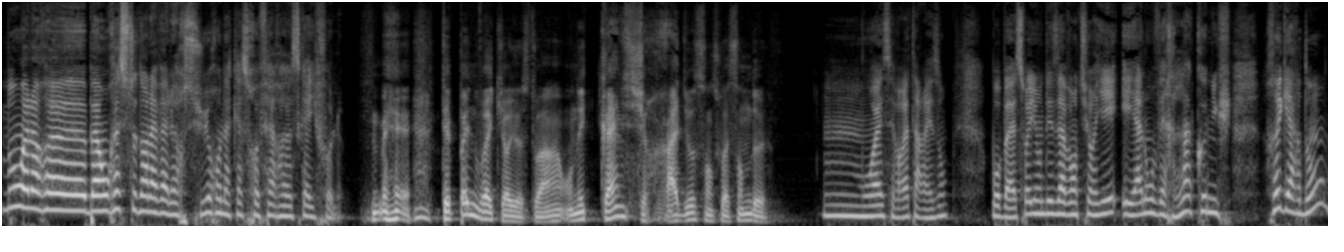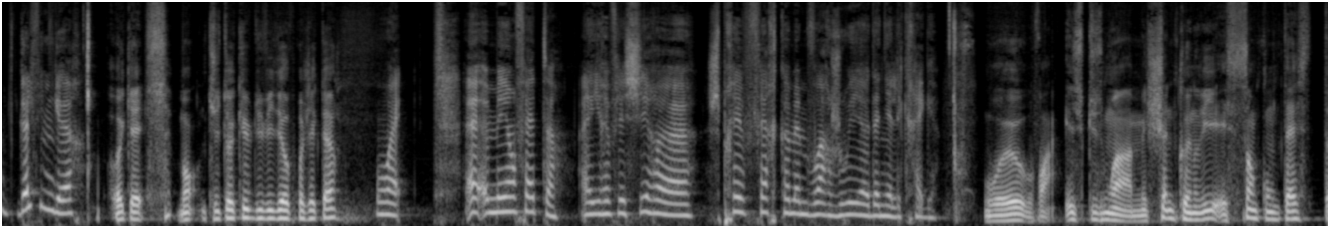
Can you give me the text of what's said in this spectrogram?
Bon alors, bah, on reste dans la valeur sûre, on n'a qu'à se refaire Skyfall. Mais t'es pas une vraie curieuse, toi. Hein. On est quand même sur Radio 162. Hmm, ouais, c'est vrai, t'as raison. Bon, bah, soyons des aventuriers et allons vers l'inconnu. Regardons Goldfinger. Ok. Bon, tu t'occupes du vidéoprojecteur? Ouais. Euh, mais en fait, à y réfléchir, euh, je préfère quand même voir jouer euh, Daniel Craig. Ouais, enfin, excuse-moi, hein, mais Sean Connery est sans conteste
